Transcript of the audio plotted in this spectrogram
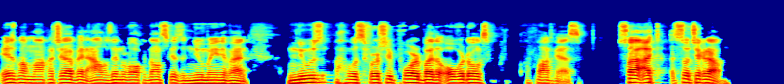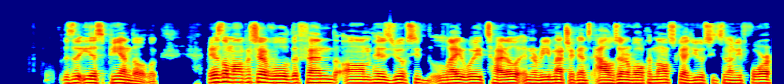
Islam Makhachev and Alexander Volkanovski as a new main event. News was first reported by the Overdogs podcast. So I so check it out. This is ESPN though. Look, Islam Makhachev will defend um his UFC lightweight title in a rematch against Alexander Volkanovski at UFC 294.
